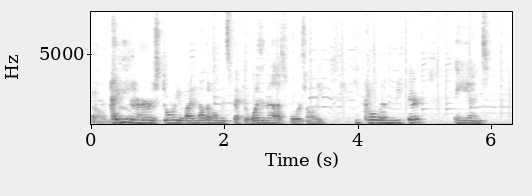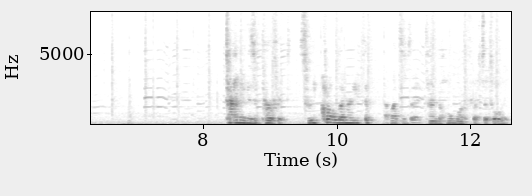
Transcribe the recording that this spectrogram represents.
Oh, no. I've even heard a story about another home inspector. It wasn't us, fortunately. He crawled underneath there, and timing isn't perfect. So he crawled underneath it. About to time the homeowner flushed the toilet.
